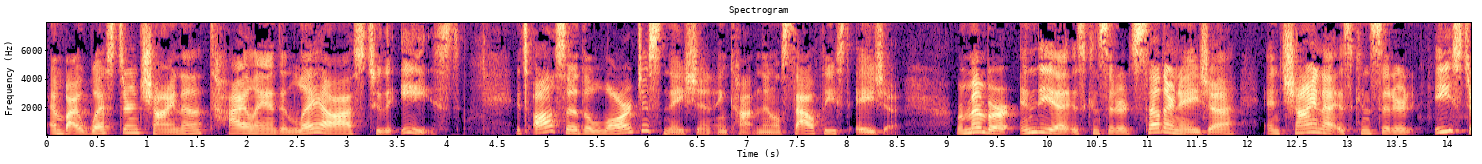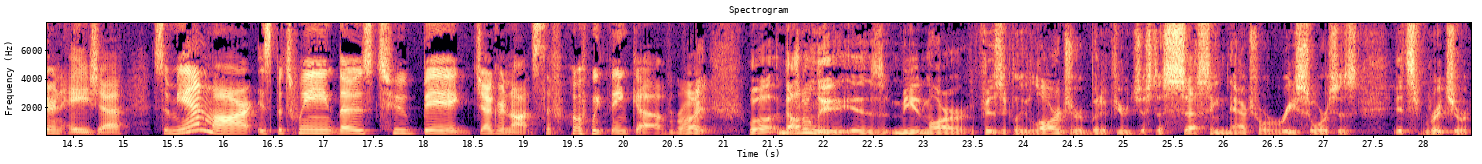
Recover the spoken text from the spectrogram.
and by western China, Thailand, and Laos to the east. It's also the largest nation in continental Southeast Asia. Remember, India is considered Southern Asia and China is considered Eastern Asia. So Myanmar is between those two big juggernauts that we think of. Right. Well, not only is Myanmar physically larger, but if you're just assessing natural resources, it's richer.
